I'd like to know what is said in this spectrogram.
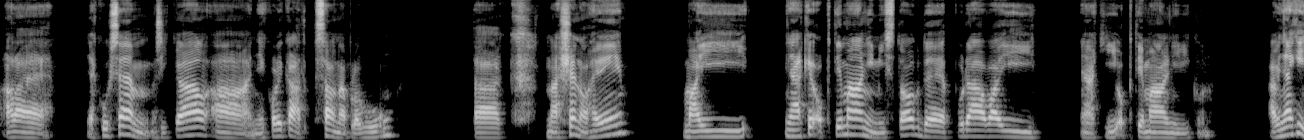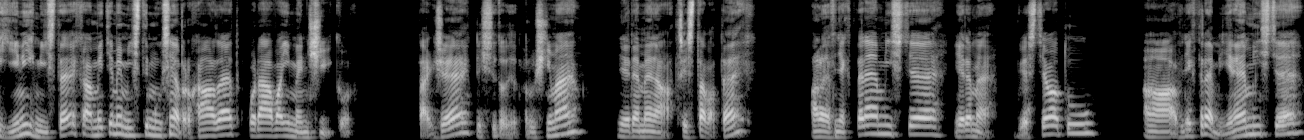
Ale jak už jsem říkal a několikrát psal na blogu, tak naše nohy mají nějaké optimální místo, kde podávají nějaký optimální výkon. A v nějakých jiných místech, a my těmi místy musíme procházet, podávají menší výkon. Takže, když si to zjednodušíme, jedeme na 300 W, ale v některém místě jedeme 200 W a v některém jiném místě,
